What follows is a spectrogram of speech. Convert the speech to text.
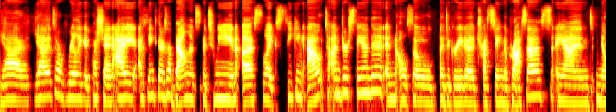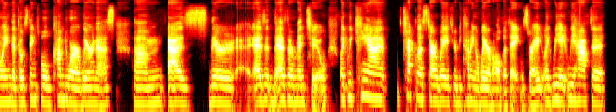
Yeah, yeah, that's a really good question. I I think there's a balance between us like seeking out to understand it and also a degree to trusting the process and knowing that those things will come to our awareness um as they're as as they're meant to. Like we can't checklist our way through becoming aware of all the things, right? Like we we have to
